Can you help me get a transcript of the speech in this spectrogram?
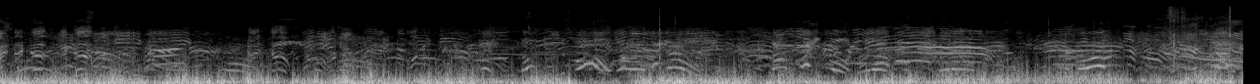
right, back up.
